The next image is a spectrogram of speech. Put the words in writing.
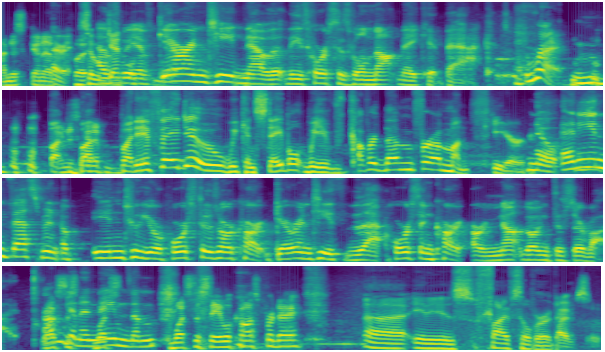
I'm just gonna All right, put. so As we have guaranteed now that these horses will not make it back. right, but but, gonna- but if they do, we can stable. We've covered them for a month here. No, any investment of- into your horses or cart guarantees that horse and cart are not going to survive. I'm the- gonna what's- name them. What's the stable cost per day? Uh, it is five silver a day. Five, so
